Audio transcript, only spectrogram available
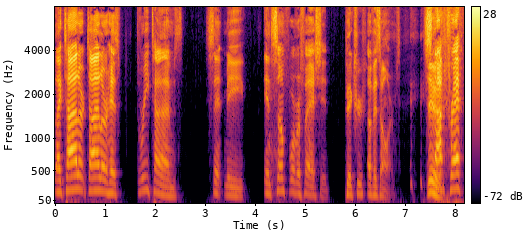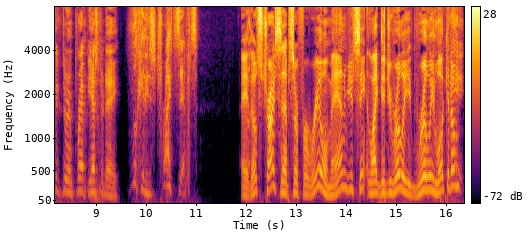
Like Tyler, Tyler has three times sent me in some form or fashion Pictures. of his arms. Dude. Stopped traffic during prep yesterday. Look at his triceps. Hey, those triceps are for real, man. Have you seen? Like, did you really, really look at them? Hey,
